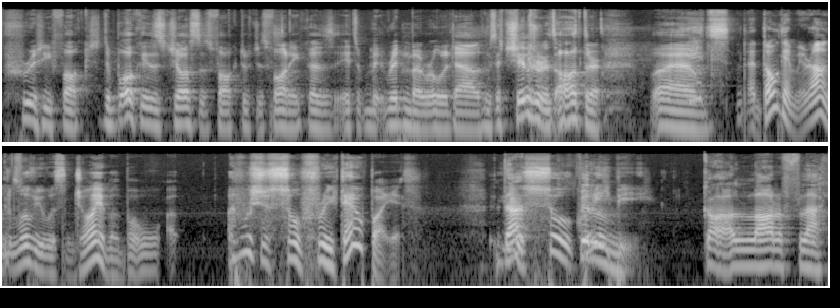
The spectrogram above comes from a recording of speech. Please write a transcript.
pretty fucked. The book is just as fucked, which is funny because it's written by Roald Dahl, who's a children's author. Um, it's don't get me wrong, the movie was enjoyable, but I was just so freaked out by it. That's so creepy. got a lot of flack.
